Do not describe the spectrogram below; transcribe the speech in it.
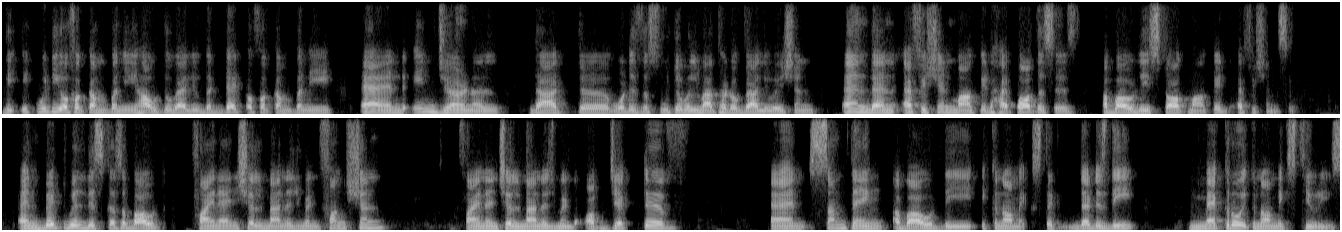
the equity of a company, how to value the debt of a company, and in journal that uh, what is the suitable method of valuation, and then efficient market hypothesis about the stock market efficiency. And bit will discuss about financial management function, financial management objective, and something about the economics that, that is the macroeconomics theories.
